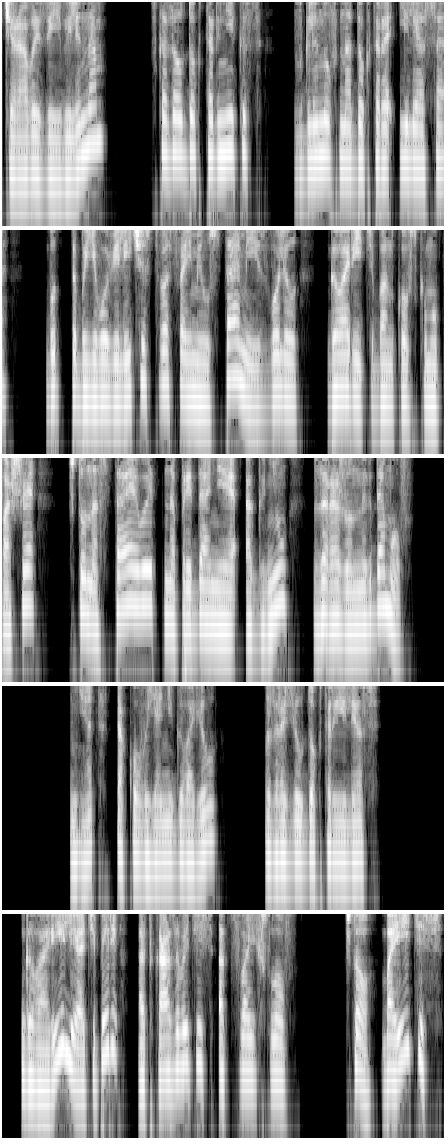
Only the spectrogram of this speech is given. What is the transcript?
«Вчера вы заявили нам, — сказал доктор Никас, взглянув на доктора Илиаса, будто бы его величество своими устами изволил говорить банковскому паше, что настаивает на предании огню зараженных домов. «Нет, такого я не говорил», — возразил доктор Илиас. «Говорили, а теперь отказывайтесь от своих слов. Что, боитесь?»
